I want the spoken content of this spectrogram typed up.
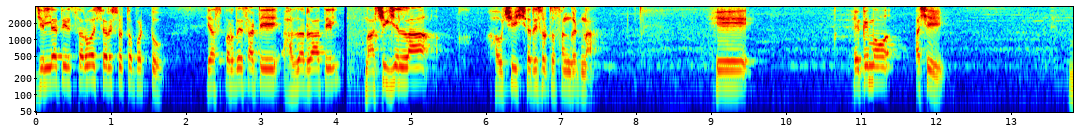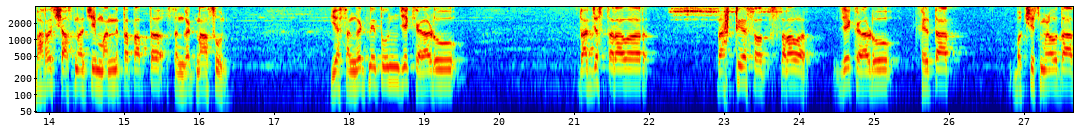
जिल्ह्यातील सर्व शरीरश्रेष्ठपट्टू या स्पर्धेसाठी हजर राहतील. नाशिक जिल्हा हौशी शरीरश्रेष्ठ संघटना ही एकमेव अशी भारत शासनाची मान्यताप्राप्त संघटना असून या संघटनेतून जे खेळाडू राज्यस्तरावर राष्ट्रीय स स्तरावर जे खेळाडू खेळतात बक्षीस मिळवतात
